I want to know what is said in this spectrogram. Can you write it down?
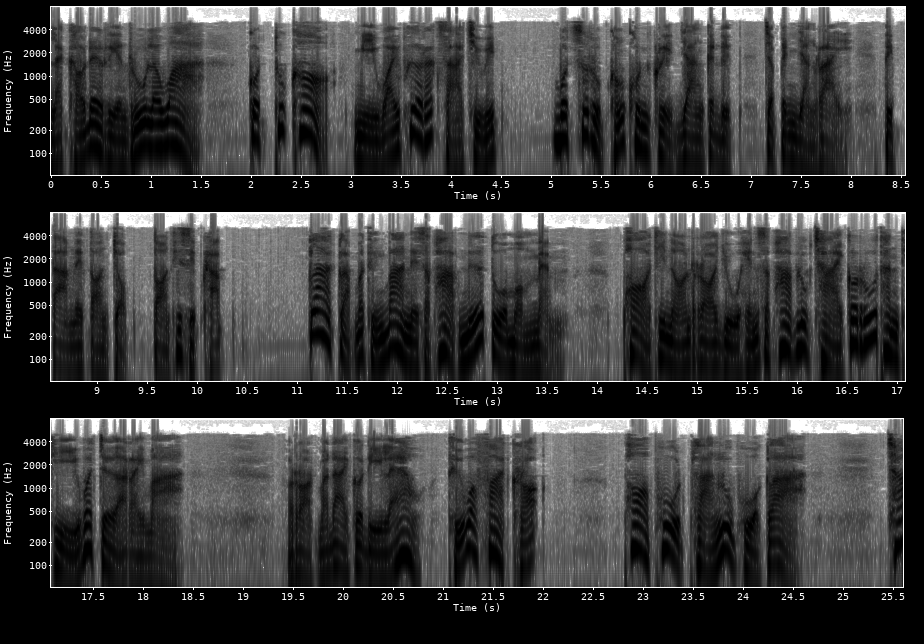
และเขาได้เรียนรู้แล้วว่ากฎทุกข้อมีไว้เพื่อรักษาชีวิต บทสรุปของคนกรีดยางกระดึกจะเป็นอย่างไร ติดตามในตอนจบตอนที่สิบครับ กล้ากลับมาถึงบ้านในสภาพเนื้อตัวหม่อมแหม่ม พ่อที่นอนรออยู่เห็นสภาพลูกชายก็รู้ทันทีว่าเจออะไรมา รอดมาได้ก็ดีแล้ว ถือว่าฟาดเคราะห์ พ่อพูดพลางลูบหัวกล้า เช้า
